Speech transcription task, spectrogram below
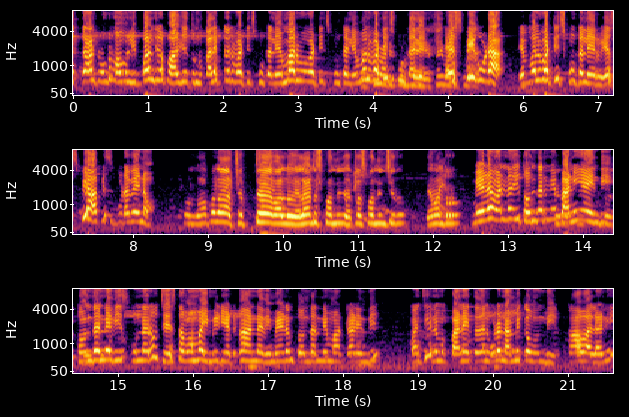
ఎత్తా అంటుండు మమ్మల్ని ఇబ్బందిలో పాలు చేస్తుండు. కలెక్టర్ పట్టించుకుంటారు ఎంఆర్ఓ పట్టించుకుంటారు ఎవరు పట్టించుకుంటారు ఎస్పీ కూడా ఎవరు పట్టించుకుంటలేరు ఎస్పీ ఆఫీస్ కూడా పోయినాం. లోపల చెప్తే వాళ్ళు ఎలాంటి స్పంది ఎట్లా స్పందించారు ఏమంటారు మేడం అన్నది తొందరనే పని అయింది తొందరనే తీసుకున్నారు చేస్తామమ్మా ఇమీడియట్గా అన్నది. మేడం తొందరనే మాట్లాడింది మంచిగానే మాకు పని అవుతుందని కూడా నమ్మిక ఉంది కావాలని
